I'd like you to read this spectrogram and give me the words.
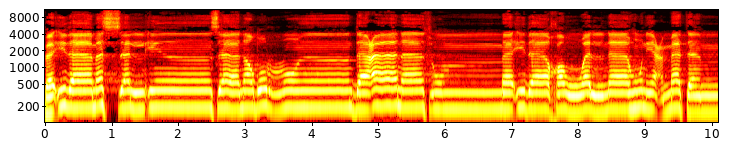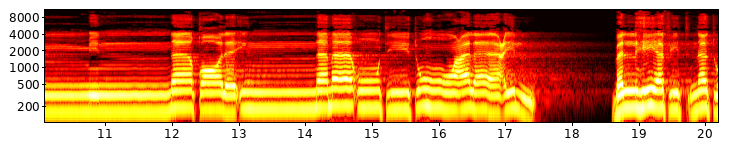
فاذا مس الانسان ضر دعانا ثم اذا خولناه نعمه منا قال انما اوتيته على علم بل هي فتنه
